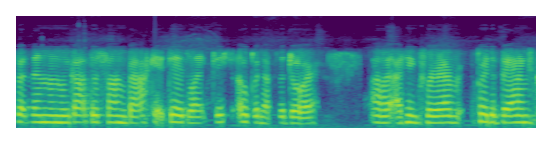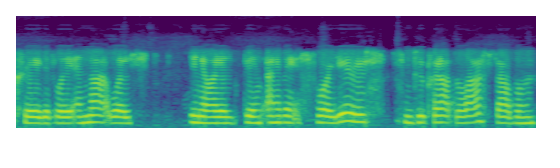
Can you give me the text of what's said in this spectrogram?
but then when we got the song back, it did like just open up the door. Uh, I think for every, for the band creatively, and that was, you know, it has been I think it's four years since we put out the last album,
